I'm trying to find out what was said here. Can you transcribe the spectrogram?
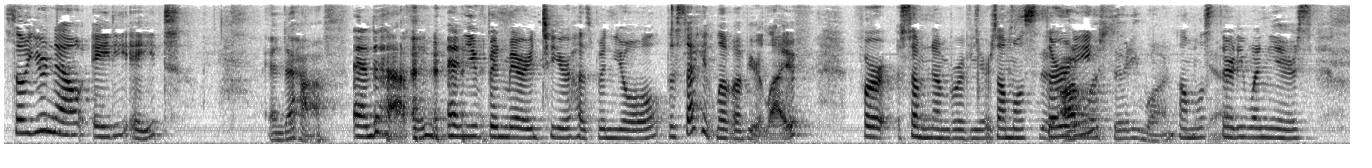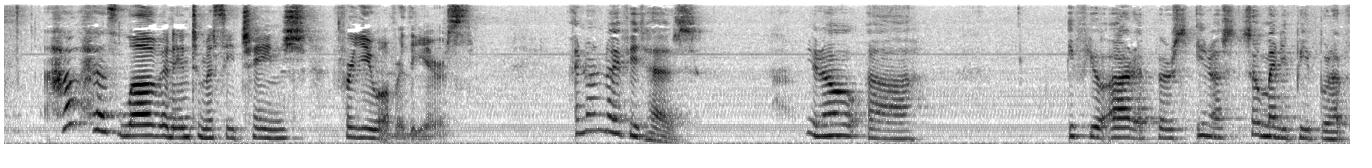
So you're now 88 And a half. and a half, and, and you've been married to your husband Joel, the second love of your life, for some number of years, almost 30, Almost 31. almost yeah. 31 years. How has love and intimacy changed for you over the years? I don't know if it has. You know, uh, if you are a person, you know, so many people have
